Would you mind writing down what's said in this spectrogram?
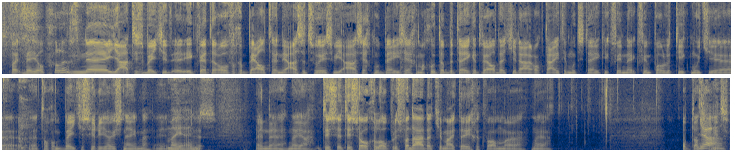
Ben je opgelucht? Nee, ja, het is een beetje. Ik werd erover gebeld. En ja, als het zo is, wie A zegt, moet B zeggen. Maar goed, dat betekent wel dat je daar ook tijd in moet steken. Ik vind, ik vind politiek moet je eh, toch een beetje serieus nemen. Eh, eens. En eh, nou ja, het is, het is zo gelopen. Dus vandaar dat je mij tegenkwam. eh, nou ja, op dat ja, gebied.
